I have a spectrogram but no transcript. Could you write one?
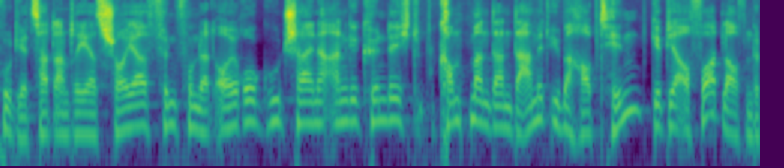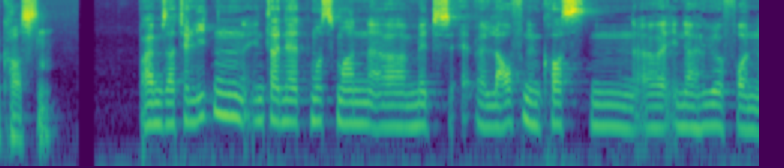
Gut, jetzt hat Andreas Scheuer 500 Euro Gutscheine angekündigt. Kommt man dann damit überhaupt hin? Gibt ja auch fortlaufende Kosten. Beim Satelliteninternet muss man äh, mit äh, laufenden Kosten äh, in der Höhe von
